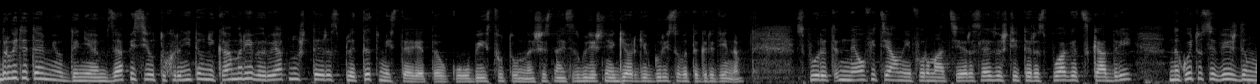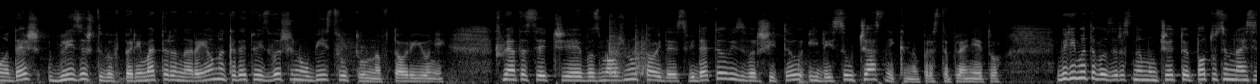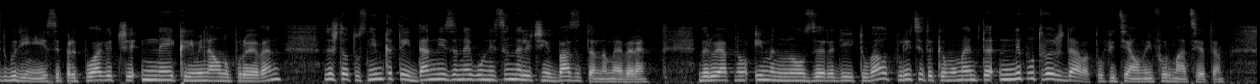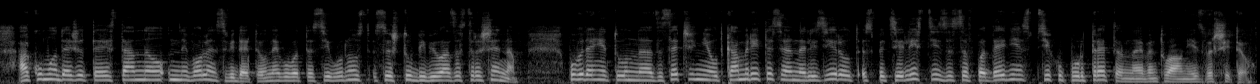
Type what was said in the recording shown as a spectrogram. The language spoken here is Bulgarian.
Другите теми от деня. Записи от охранителни камери вероятно ще разплетат мистерията около убийството на 16-годишния Георги в Горисовата градина. Според неофициална информация, разследващите разполагат с кадри, на които се вижда младеж, влизащ в периметъра на района, където е извършено убийството на 2 юни. Смята се, че е възможно той да е свидетел, извършител или съучастник на престъплението. Видимата възраст на момчето е под 18 години и се предполага, че не е криминално проявен, защото снимката и данни за него не са налични в базата на МВР. Вероятно, именно заради това от полицията към момента не потвърждават официално информацията. Ако младежът е станал неволен свидетел, неговата сигурност също би била застрашена. Поведението на засечения от камерите се анализира от специалисти за съвпадение с психопортрета на евентуалния извършител.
